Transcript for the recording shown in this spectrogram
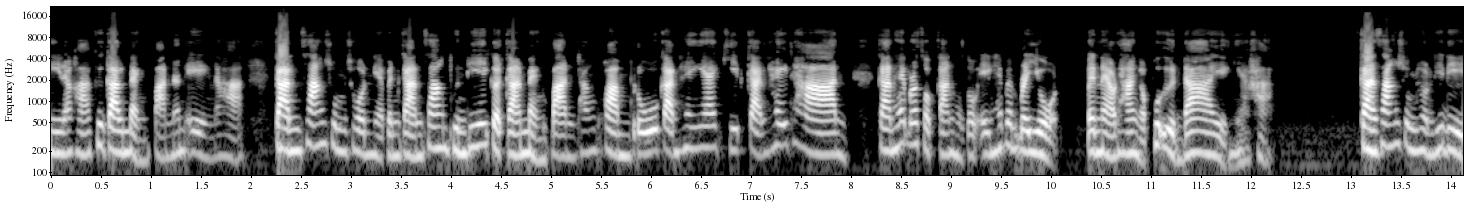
นี้นะคะ คือการแบ่งปันนั่นเองนะคะ การสร้างชุมชนเนี่ยเป็นการสร้างพื้นที่ให้เกิดการแบ่งปันทั้งความรู้ การให้แง่คิด การให้ทาน การให้ประสบการณ์ของตัวเองให้เป็นประโยชน์ เป็นแนวทางกับผู้อื่นได้อย่างเงี้ยค่ะ การสร้างชุมชนที่ดี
